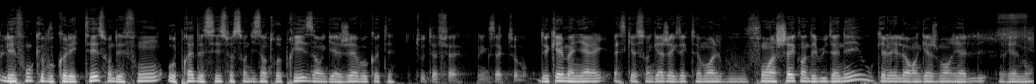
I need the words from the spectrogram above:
les, fonds que vous collectez sont des fonds auprès de ces 70 entreprises engagées à vos côtés? Tout à fait, exactement. De quelle manière est-ce qu'elles s'engagent exactement? Elles vous font un chèque en début d'année ou quel est leur engagement réellement?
